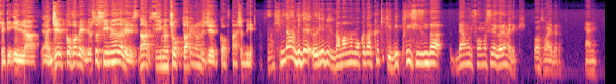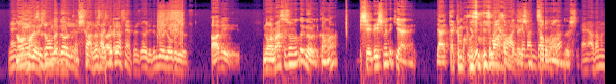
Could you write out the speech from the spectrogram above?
Çünkü illa yani Jared Goff'a veriliyorsa Seaman'a da verirsin abi. Seaman çok daha iyi oldu Jared Goff'tan şimdi geçmez. Şimdi ama bir de öyle bir zamanlama o kadar kötü ki bir preseason'da Denver formasıyla göremedik Osweiler'ı. Yani ne, Normal sezonda işte Şu anda o sadece spekülasyon yapıyoruz. Öyledir böyle olur diyoruz. Abi normal sezonda da gördük ama bir şey değişmedi ki yani. Yani takım hücum, Gördük hücum şu anlamında değişmedi. Savunma Denver'da anlamında işte. yani adamın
